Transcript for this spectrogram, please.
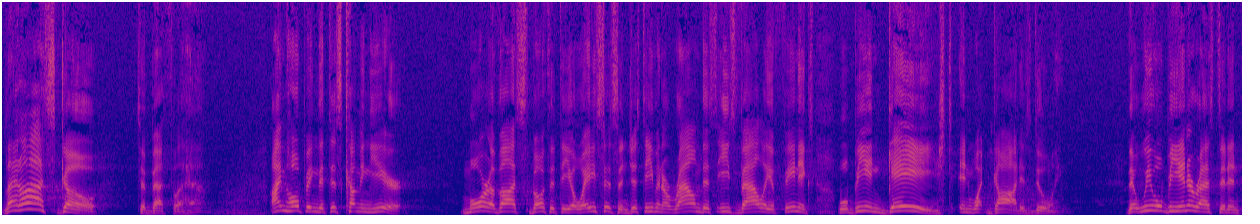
Let us go to Bethlehem. I'm hoping that this coming year, more of us, both at the Oasis and just even around this East Valley of Phoenix, will be engaged in what God is doing that we will be interested in.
